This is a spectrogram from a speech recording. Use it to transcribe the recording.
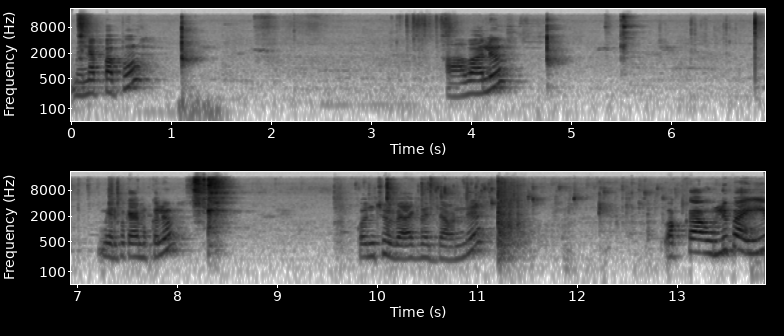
మినప్పప్పు ఆవాలు మిరపకాయ ముక్కలు కొంచెం వేగనిద్దామండి. ఒక్క ఉల్లిపాయ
